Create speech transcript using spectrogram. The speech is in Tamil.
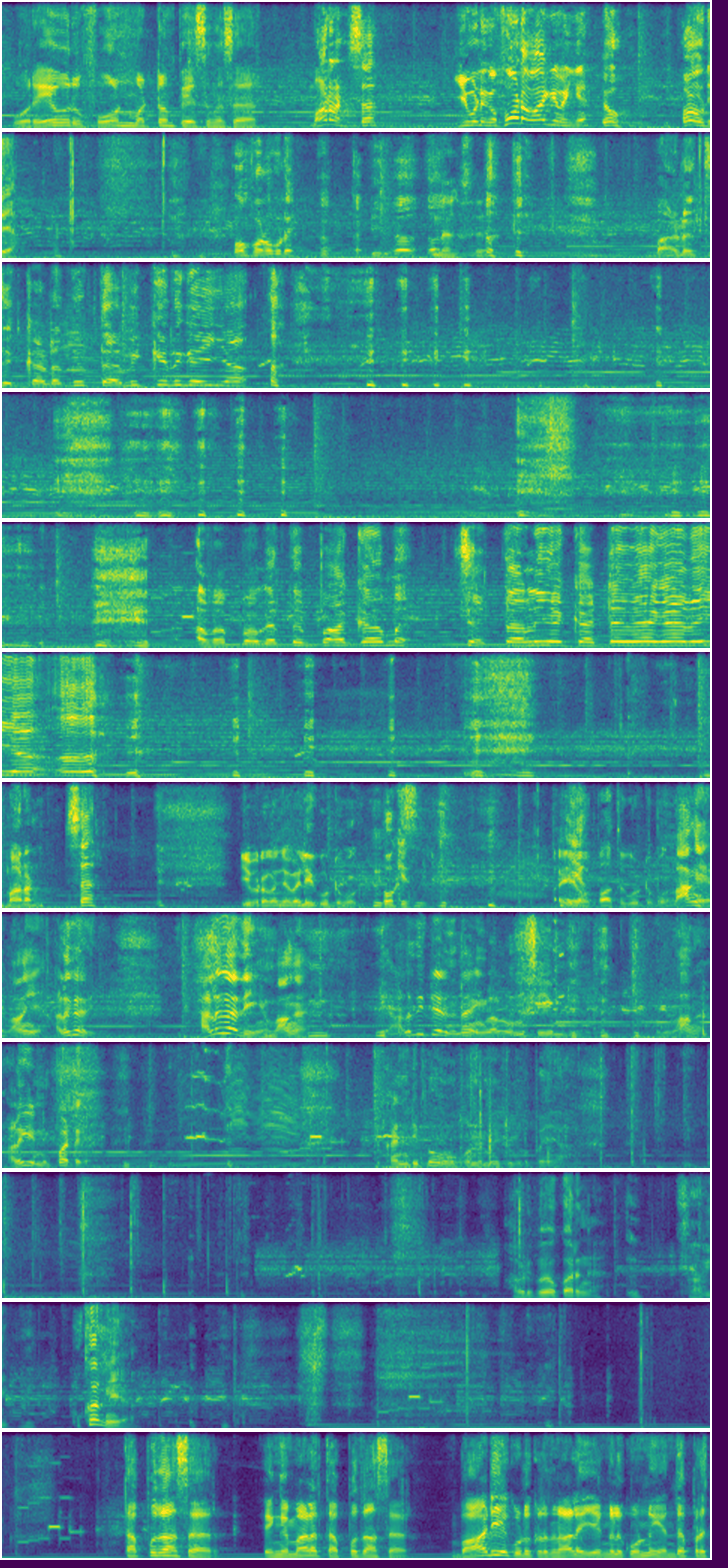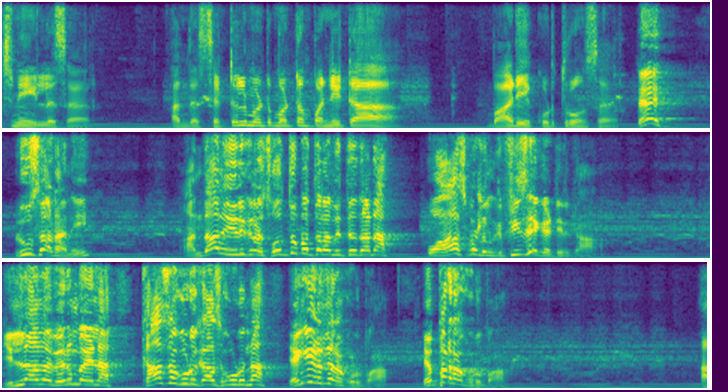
ஒரே ஒரு ஃபோன் மட்டும் பேசுங்க சார் மரண் சார் இவனுங்க போனை வாங்கி வைங்க. யோ போன முடியா உன் போன கொடு. ஐயா. இல்லைங்க சார் மனசு கடந்து தவிக்குதுங்க ஐயா. அவன் முகத்தை பார்க்காம செத்தாலைய கட்ட வேகாதையா மரண் சார். இவரை கொஞ்சம் வெளியே கூட்டு போங்க. Okay sir. ஐயோ பார்த்து கூட்டு போங்க. வாங்க வாங்க அழுகாதீங்க. அழுகாதீங்க வாங்க. அழுதுட்டே இருந்தா எங்களால் ஒன்றும் செய்ய முடியாது. வாங்க அழுகி நிப்பாட்டுங்க. கண்டிப்பா உங்க பொண்ணை மீட்டு கொடுப்பையா அப்படி போய் உட்காருங்க. உட்காருங்கய்யா. தப்பு தான் சார். எங்க மேல தப்பு தான் சார். பாடியை கொடுக்கறதுனால எங்களுக்கு ஒன்றும் எந்த பிரச்சனையும் இல்லை சார். அந்த செட்டில்மெண்ட் மட்டும் பண்ணிட்டா பாடியை கொடுத்துருவோம் சார். டேய் லூசாடா நீ. அந்த ஆளு இருக்கிற சொத்து பத்தல வித்து தாடா உன் ஹாஸ்பிட்டலுக்கு ஃபீஸே கட்டியிருக்கான். இல்லாத வெறும் இல்ல காசை கொடு காசை கொடுனா எங்க இருந்தா கொடுப்பான்? எப்படா கொடுப்பான்?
